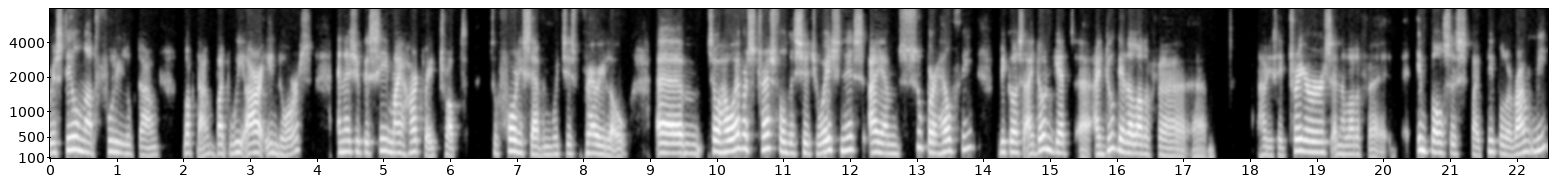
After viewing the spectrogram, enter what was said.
we're still not fully locked down lockdown but we are indoors. And as you can see my heart rate dropped to 47 which is very low. Um, so however stressful the situation is i am super healthy because i don't get uh, i do get a lot of uh, um, how do you say triggers and a lot of uh, impulses by people around me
